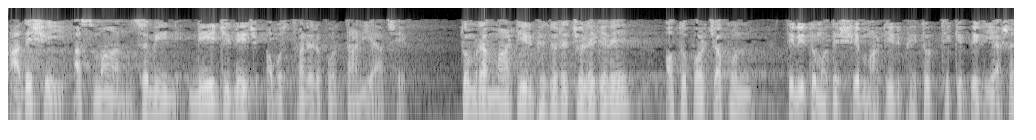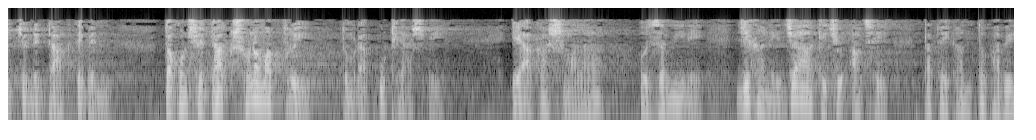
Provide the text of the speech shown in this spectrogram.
আদেশেই আসমান, জমিন নিজ নিজ অবস্থানের উপর দাঁড়িয়ে আছে। তোমরা মাটির ভেতরে চলে গেলে, অতপর যখন তিনি তোমাদের সে মাটির ভেতর থেকে বেরিয়ে আসার জন্য ডাক দেবেন, তখন সে ডাক শোনা মাত্রই তোমরা উঠে আসবে। এ আকাশমালা ও জমিনে যেখানে যা কিছু আছে, তা তো একান্তভাবে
